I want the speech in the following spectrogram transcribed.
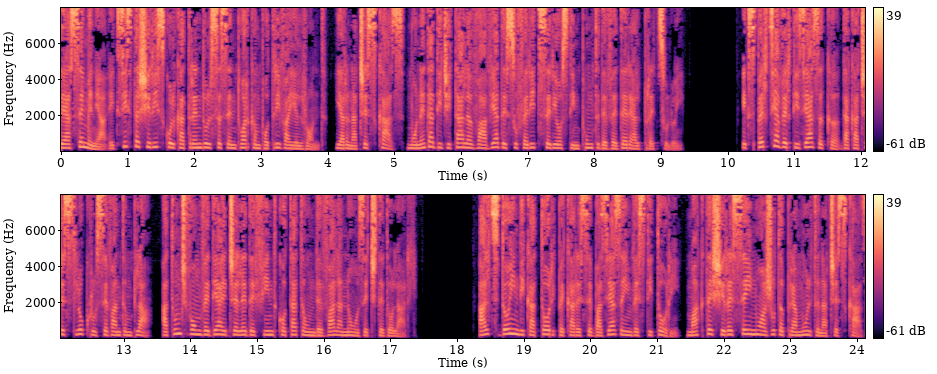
De asemenea, există și riscul ca trendul să se întoarcă împotriva Elrond, iar în acest caz, moneda digitală va avea de suferit serios din punct de vedere al prețului. Experții avertizează că, dacă acest lucru se va întâmpla, atunci vom vedea EGL de fiind cotată undeva la 90 de dolari. Alți doi indicatori pe care se bazează investitorii, MACTE și RSI nu ajută prea mult în acest caz,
